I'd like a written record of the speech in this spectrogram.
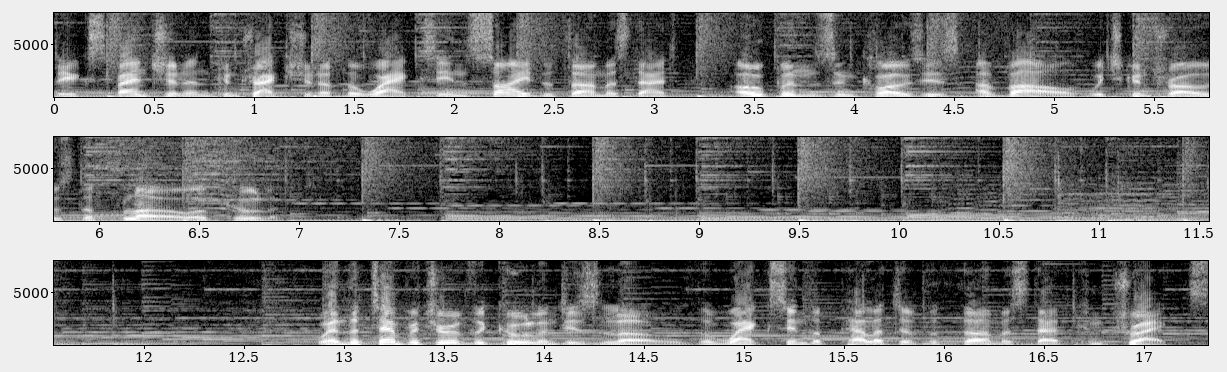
The expansion and contraction of the wax inside the thermostat opens and closes a valve which controls the flow of coolant. When the temperature of the coolant is low, the wax in the pellet of the thermostat contracts,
